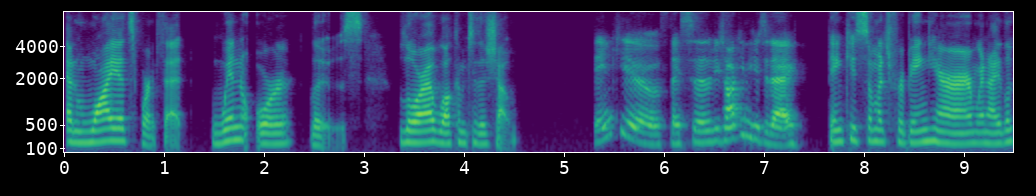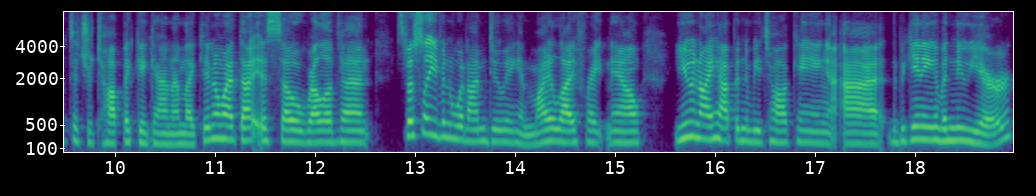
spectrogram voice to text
and why it's worth it, win or lose. Laura, welcome to the show. Thank you. It's nice to be talking to you today. Thank you so much for being here. When I looked at your topic again, I'm like, you know what? That is so relevant, especially even what I'm doing in my life right now. You and I happen to be talking at the beginning of a new year.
